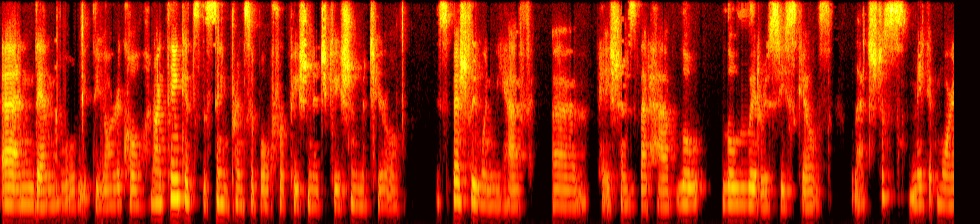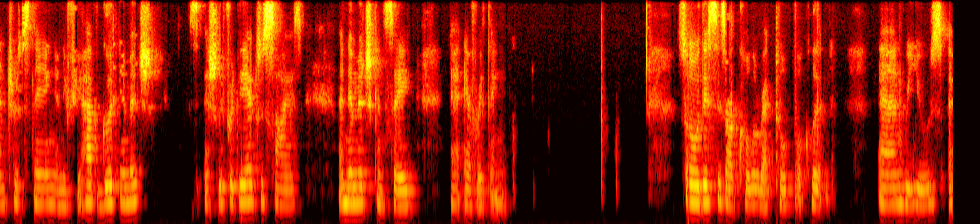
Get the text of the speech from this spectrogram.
and then we'll read the article. And I think it's the same principle for patient education material, especially when we have uh, patients that have low, low literacy skills. Let's just make it more interesting. And if you have good image, especially for the exercise, an image can say uh, everything. So this is our colorectal booklet and we use a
